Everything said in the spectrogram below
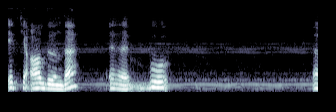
etki aldığında e, bu e,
